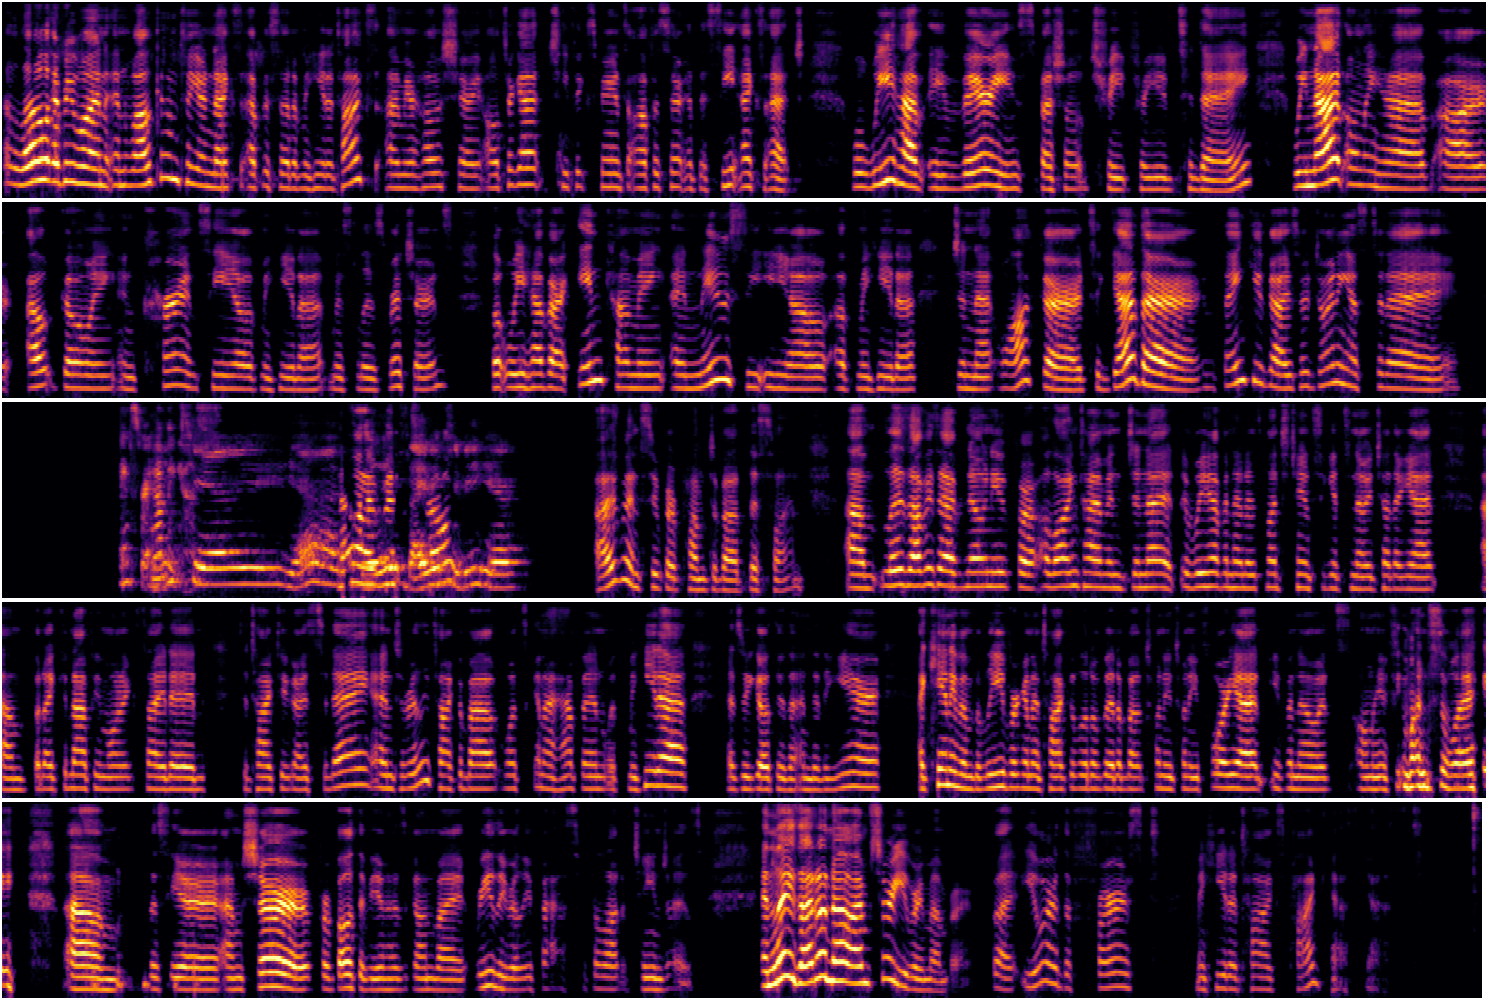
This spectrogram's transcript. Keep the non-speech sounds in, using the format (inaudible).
Hello, everyone, and welcome to your next episode of MHEDA Talks. I'm your host, Shari Altergott, Chief Experience Officer at the CX Edge. Well, we have a very special treat for you today. We not only have our outgoing and current CEO of MHEDA, Miss Liz Richards, but we have our incoming and new CEO of MHEDA, Jeannette Walker, together. Thank you guys for joining us today. Thanks for having Thanks, us. Shari. Yeah, No, it's I've really been exciting so to be here. I've been super pumped about this one. Um, Liz, obviously I've known you for a long time, and Jeannette, we haven't had as much chance to get to know each other yet. Um, but I could not be more excited to talk to you guys today and to really talk about what's going to happen with MHEDA as we go through the end of the year. I can't even believe we're going to talk a little bit about 2024 yet, even though it's only a few (laughs) months away. Um, this year, I'm sure for both of you, has gone by really, really fast with a lot of changes. And Liz, I don't know, I'm sure you remember, but you were the first MHEDA Talks podcast guest.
